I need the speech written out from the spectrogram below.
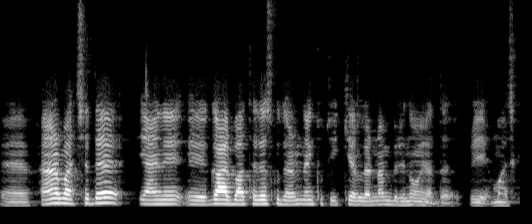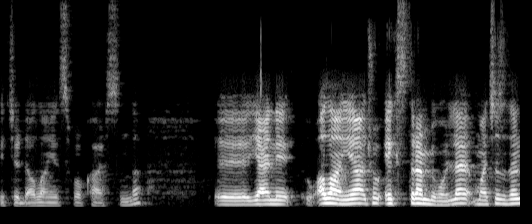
Ee, Fenerbahçe'de yani e, galiba Tedesco döneminin en kötü iki yarılarından birini oynadı. Bir maç geçirdi Alanya Spor karşısında. Ee, yani Alanya çok ekstrem bir golle maçı zaten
